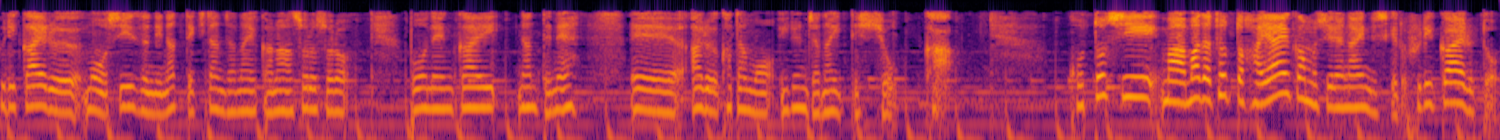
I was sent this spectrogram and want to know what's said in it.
振り返るもうシーズンになってきたんじゃないかな。そろそろ忘年会なんてね、えー、ある方もいるんじゃないでしょうか。今年、まあまだちょっと早いかもしれないんですけど、振り返ると、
